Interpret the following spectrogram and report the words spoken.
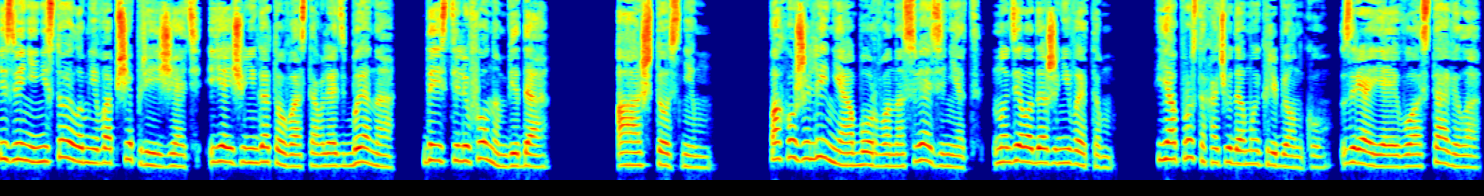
«Извини, не стоило мне вообще приезжать, я еще не готова оставлять Бена, да и с телефоном беда». «А что с ним?» «Похоже, линия оборвана, связи нет, но дело даже не в этом. Я просто хочу домой к ребенку. Зря я его оставила.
